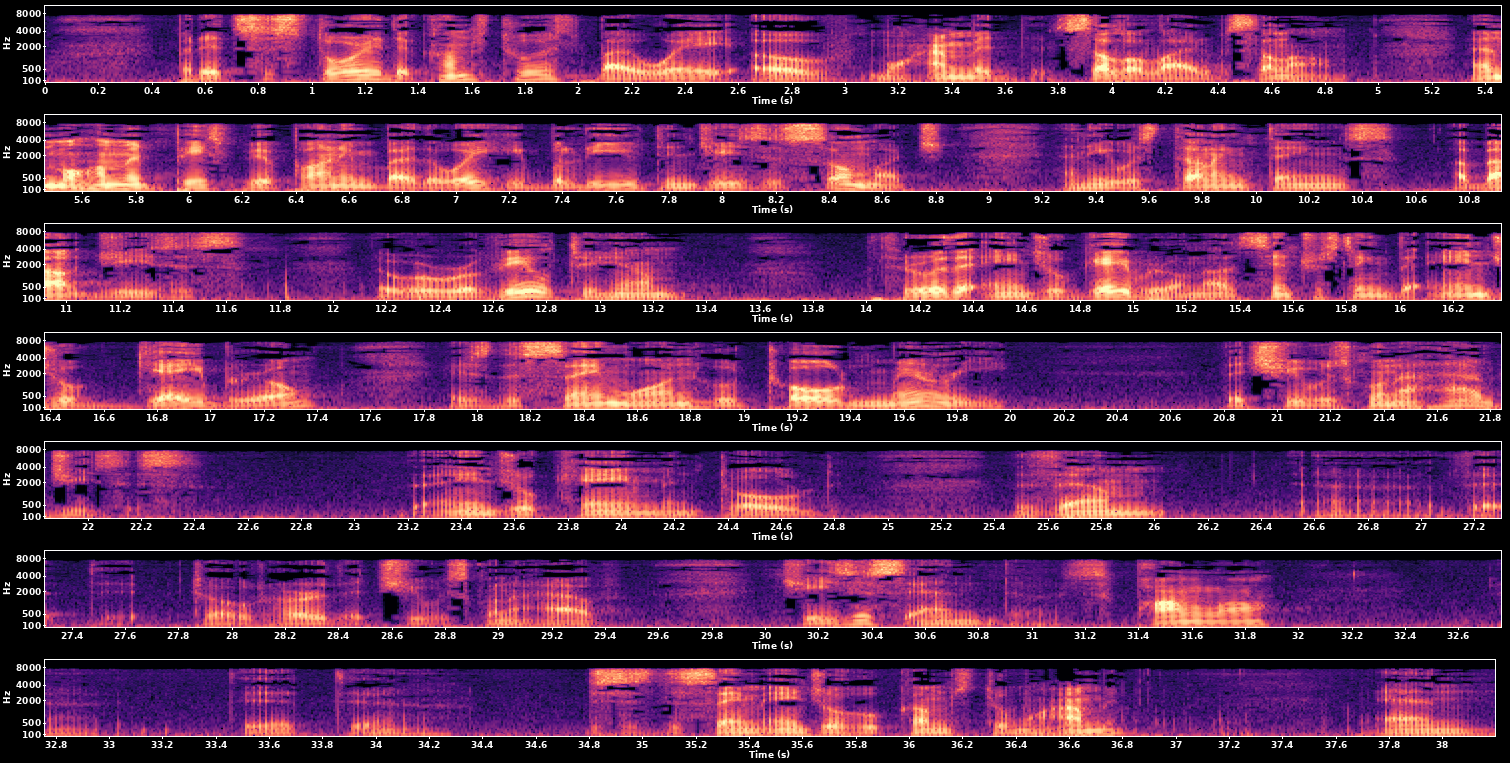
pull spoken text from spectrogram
but it's a story that comes to us by way of Muhammad sallallahu alaihi wasallam. And Muhammad, peace be upon him, by the way, he believed in Jesus so much, and he was telling things about Jesus that were revealed to him through the angel Gabriel. Now it's interesting, the angel Gabriel is the same one who told Mary that she was going to have Jesus. The angel came and told them uh, that told her that she was going to have Jesus, and uh, subhanallah, uh, that uh, this is the same angel who comes to Muhammad and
